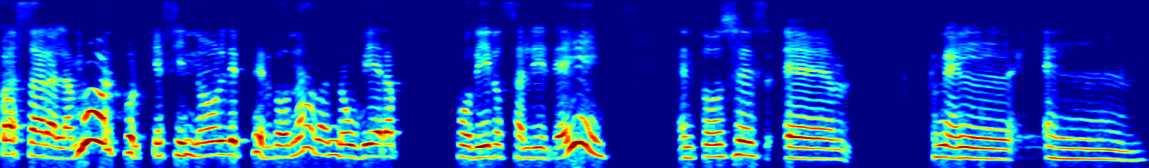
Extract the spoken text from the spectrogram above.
pasar al amor, porque si no le perdonaba no hubiera podido salir de ahí. Entonces, eh, el,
